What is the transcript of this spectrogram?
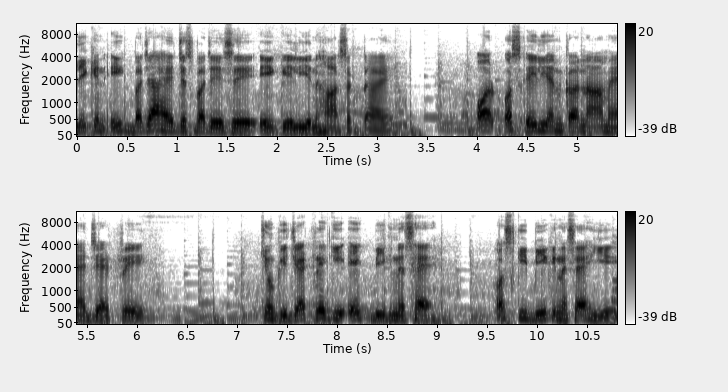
लेकिन एक वजह है जिस वजह से एक एलियन हार सकता है। और उस एलियन का नाम है जेट्रे क्योंकि जेटरे की एक वीकनेस है। उसकी वीकनेस है ये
